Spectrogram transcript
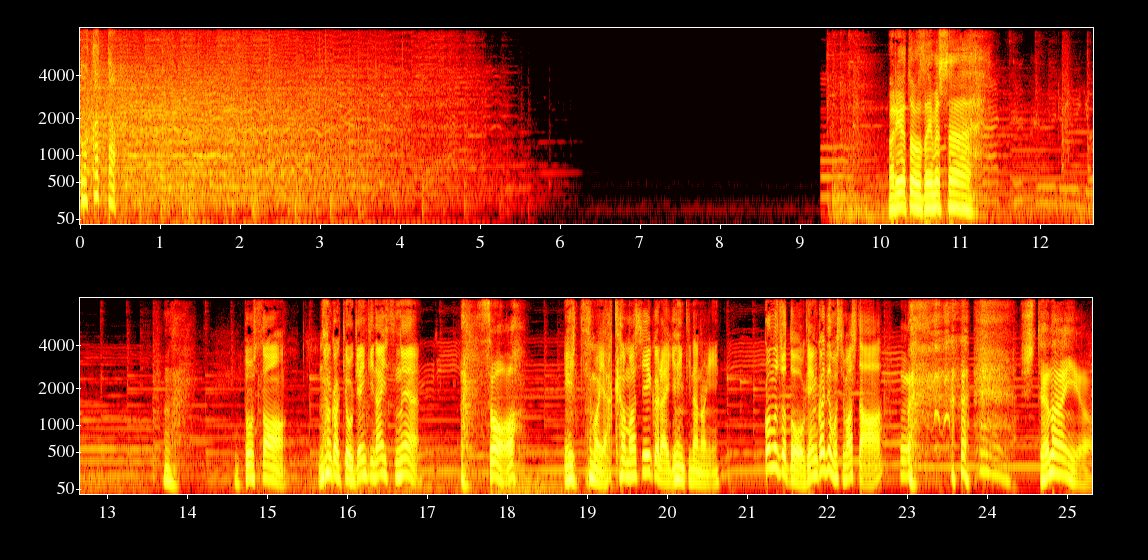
分かったありがとうございました。トシさんなんか今日元気ないっすね。そう？いつもやかましいくらい元気なのに。彼女と喧嘩でもしました？してないよ。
